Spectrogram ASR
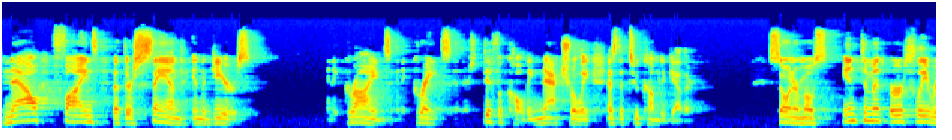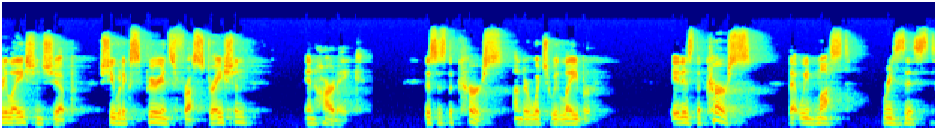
now finds that there's sand in the gears. And it grinds and it grates and there's difficulty naturally as the two come together. So in her most intimate earthly relationship, she would experience frustration and heartache. This is the curse under which we labor. It is the curse that we must resist.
